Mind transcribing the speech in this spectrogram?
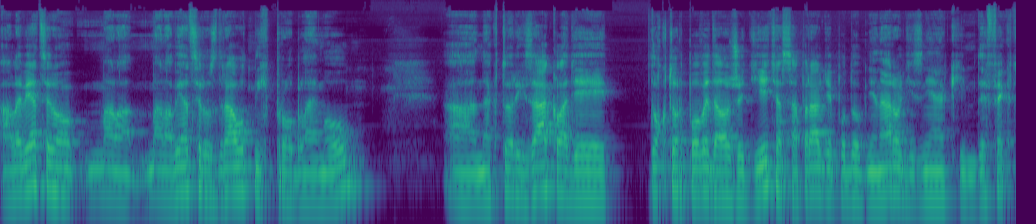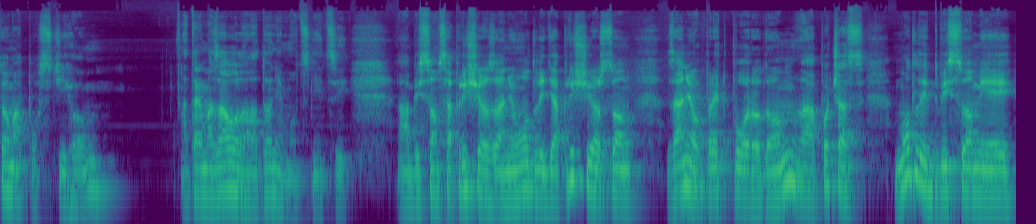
ale viacero, mala, mala viacero zdravotných problémov, a na ktorých základe jej Doktor povedal, že dieťa sa pravdepodobne narodí s nejakým defektom a postihom, a tak ma zavolala do nemocnici, aby som sa prišiel za ňou modliť. A prišiel som za ňou pred pôrodom a počas modlitby som jej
